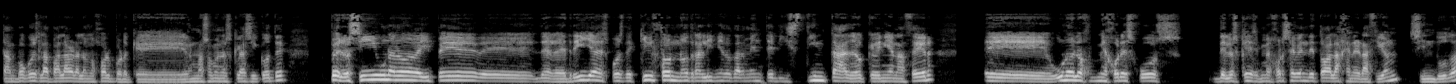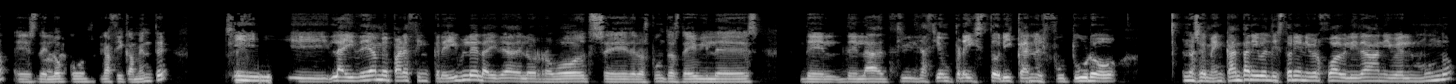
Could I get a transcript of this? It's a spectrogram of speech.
tampoco es la palabra a lo mejor porque es más o menos clasicote. Pero sí una nueva IP de, de guerrilla después de Killzone, otra línea totalmente distinta de lo que venían a hacer. Eh, uno de los mejores juegos de los que mejor se vende toda la generación, sin duda, es de locos gráficamente. Y, y la idea me parece increíble, la idea de los robots, eh, de los puntos débiles, de, de la civilización prehistórica en el futuro. No sé, me encanta a nivel de historia, a nivel jugabilidad, a nivel mundo.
